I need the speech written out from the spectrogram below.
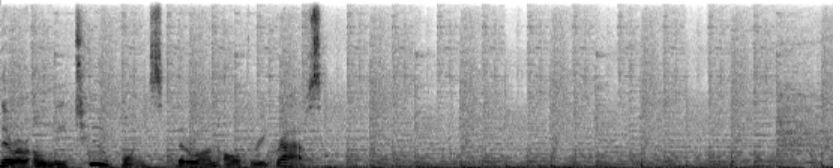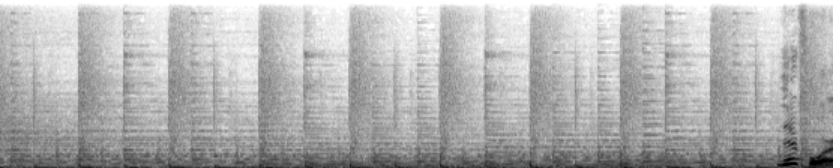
There are only two points that are on all three graphs. Therefore,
